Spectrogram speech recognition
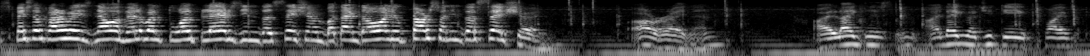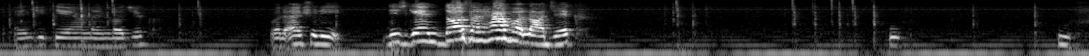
special cargo is now available to all players in the session, but I'm the only person in the session. Alright then. I like this. I like the GTA 5 and GTA Online logic. But actually, this game doesn't have a logic. Oof. Oof.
